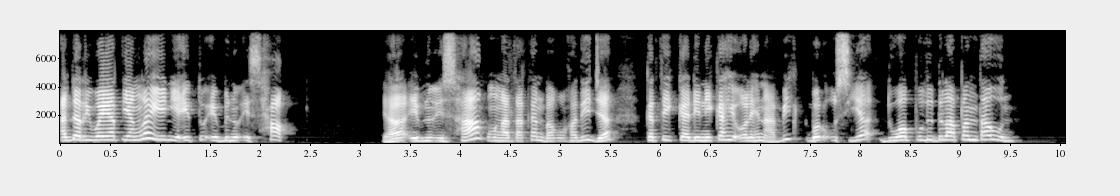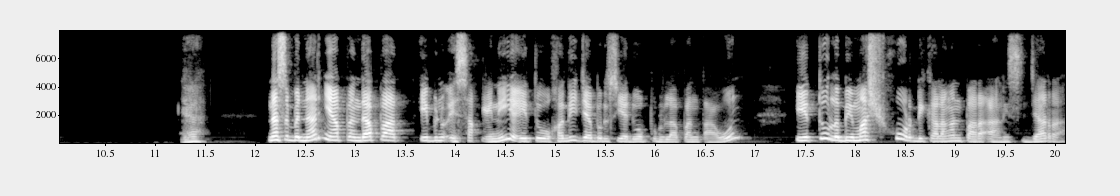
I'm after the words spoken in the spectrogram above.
ada riwayat yang lain yaitu Ibnu Ishaq. Ya, Ibnu Ishaq mengatakan bahwa Khadijah ketika dinikahi oleh Nabi berusia 28 tahun. Ya. Nah, sebenarnya pendapat Ibnu Ishaq ini yaitu Khadijah berusia 28 tahun itu lebih masyhur di kalangan para ahli sejarah.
